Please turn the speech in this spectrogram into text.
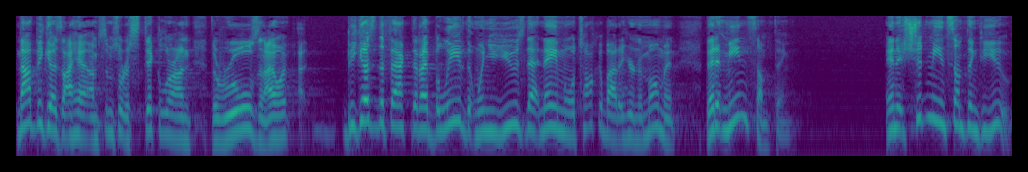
not because I I'm some sort of stickler on the rules, and I because of the fact that I believe that when you use that name, and we'll talk about it here in a moment, that it means something. And it should mean something to you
